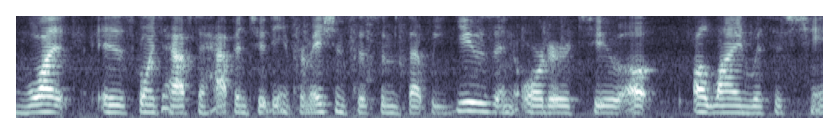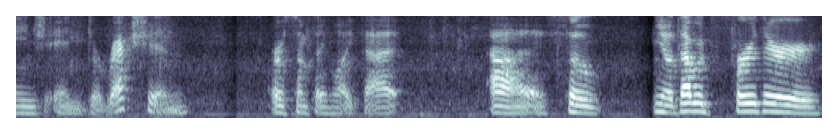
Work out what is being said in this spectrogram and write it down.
what is going to have to happen to the information systems that we use in order to uh, align with this change in direction or something like that. Uh, so, you know, that would further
